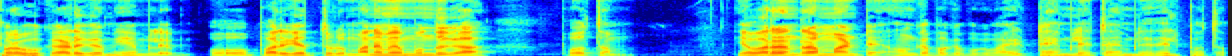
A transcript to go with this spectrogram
ప్రభుకి అడగం ఏం లేవు ఓ పరిగెత్తుడు మనమే ముందుగా పోతాం. ఎవరని రమ్మంటే గప్పగప్ప వైట్ టైం లేదు టైం లేదు వెళ్ళిపోతాం.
